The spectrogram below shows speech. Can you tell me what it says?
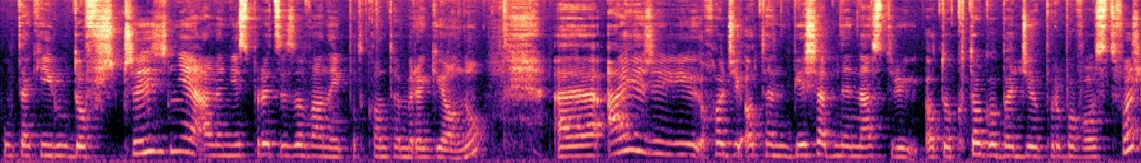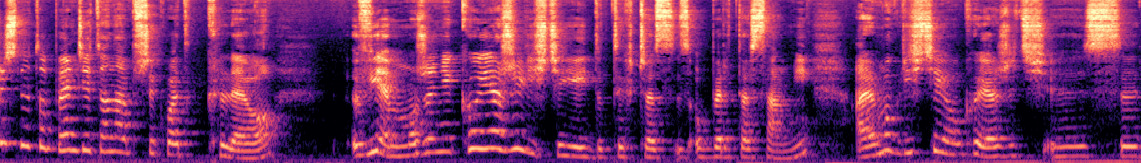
ku takiej ludowszczyźnie, ale niesprecyzowanej pod kątem regionu. E, a jeżeli chodzi o ten biesiadny nastrój, o to kto go będzie próbował stworzyć, no to będzie to na przykład Kleo, Wiem, może nie kojarzyliście jej dotychczas z obertasami, ale mogliście ją kojarzyć y, z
